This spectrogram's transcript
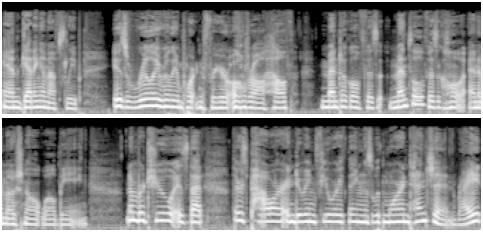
and getting enough sleep is really really important for your overall health, mental, phys- mental, physical, and emotional well-being. Number two is that there's power in doing fewer things with more intention, right?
